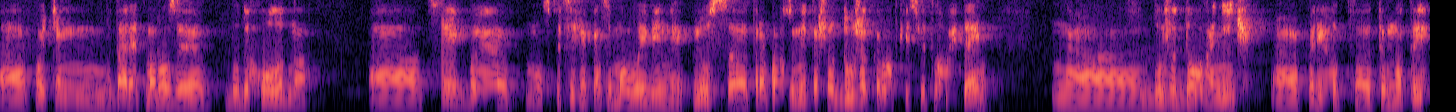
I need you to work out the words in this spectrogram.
А, Потім вдарять морози, буде холодно. Це якби ну, специфіка зимової війни. Плюс е, треба розуміти, що дуже короткий світловий день, е, дуже довга ніч, е, період е, темноти.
